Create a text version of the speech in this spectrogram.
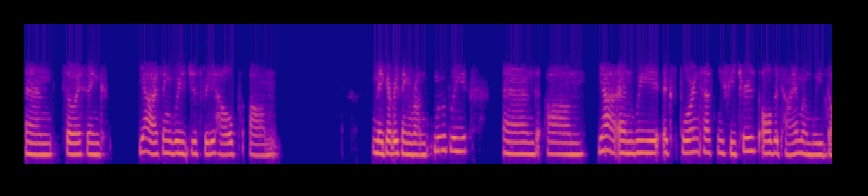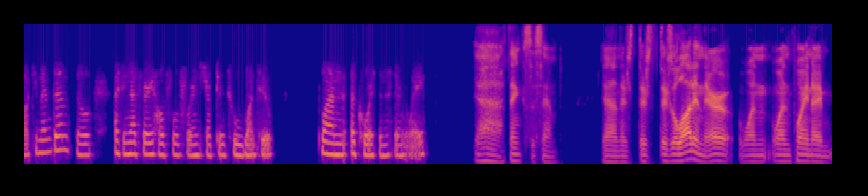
And so I think, yeah, I think we just really help um, make everything run smoothly. And um, yeah, and we explore and test new features all the time and we document them. So I think that's very helpful for instructors who want to plan a course in a certain way. Yeah, thanks, Sam. Yeah, and there's there's there's a lot in there. One one point I'm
